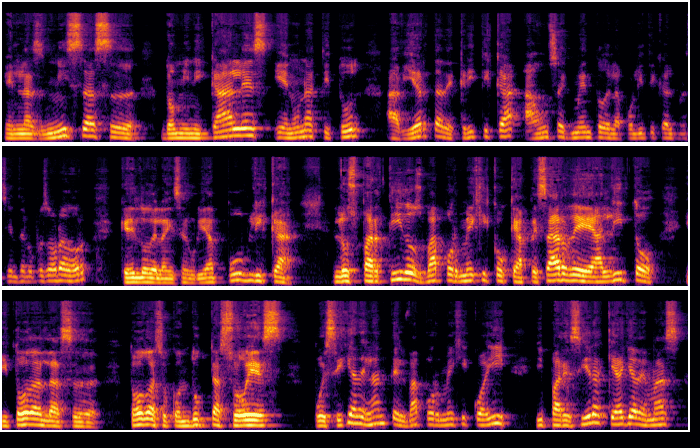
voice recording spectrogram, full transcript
en las misas eh, dominicales y en una actitud abierta de crítica a un segmento de la política del presidente López Obrador, que es lo de la inseguridad pública. Los partidos va por México que a pesar de Alito y todas las eh, toda su conducta soez, pues sigue adelante el va por México ahí y pareciera que hay además,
